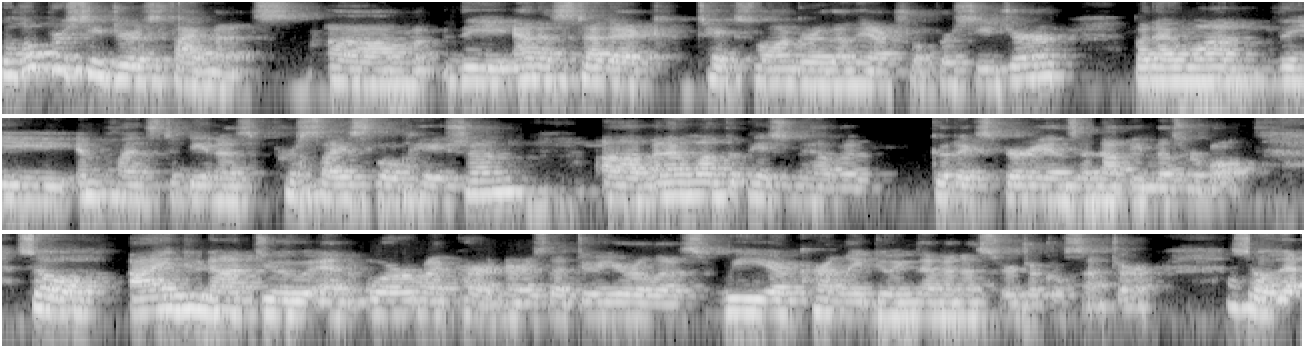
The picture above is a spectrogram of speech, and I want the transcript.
the whole procedure is five minutes. Um, the anesthetic takes longer than the actual procedure, but I want the implants to be in a precise location. Um, and I want the patient to have a good experience and not be miserable. So I do not do, and or my partners that do urolifts, we are currently doing them in a surgical center. So mm-hmm. that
